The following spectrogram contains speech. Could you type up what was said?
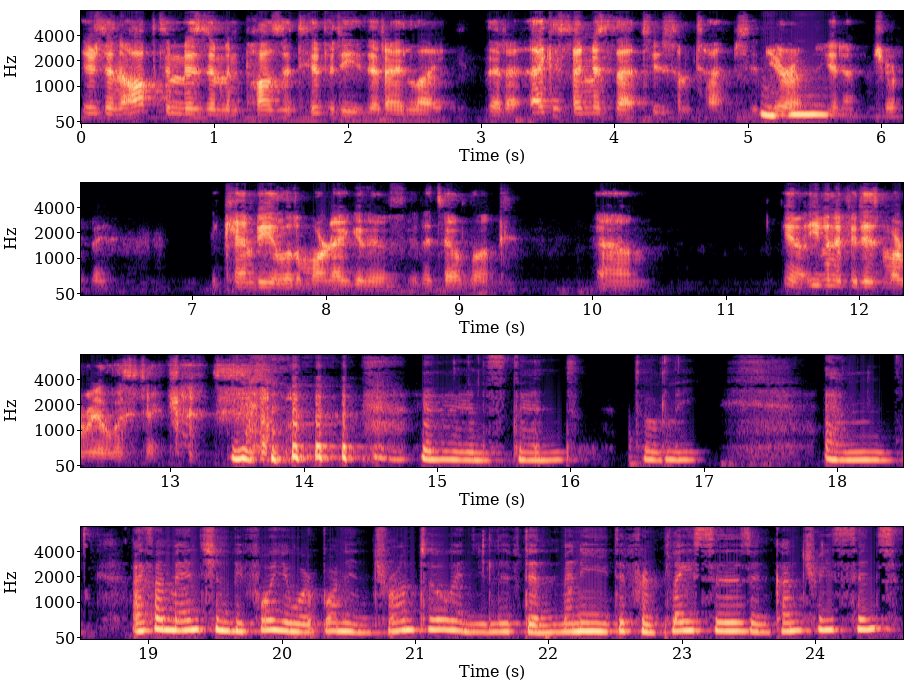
there's an optimism and positivity that I like. That I, I guess I miss that too sometimes in mm-hmm. Europe. You know, Germany, it can be a little more negative in its outlook. Um, you know, even if it is more realistic. I understand totally. Um, as I mentioned before, you were born in Toronto and you lived in many different places and countries since.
